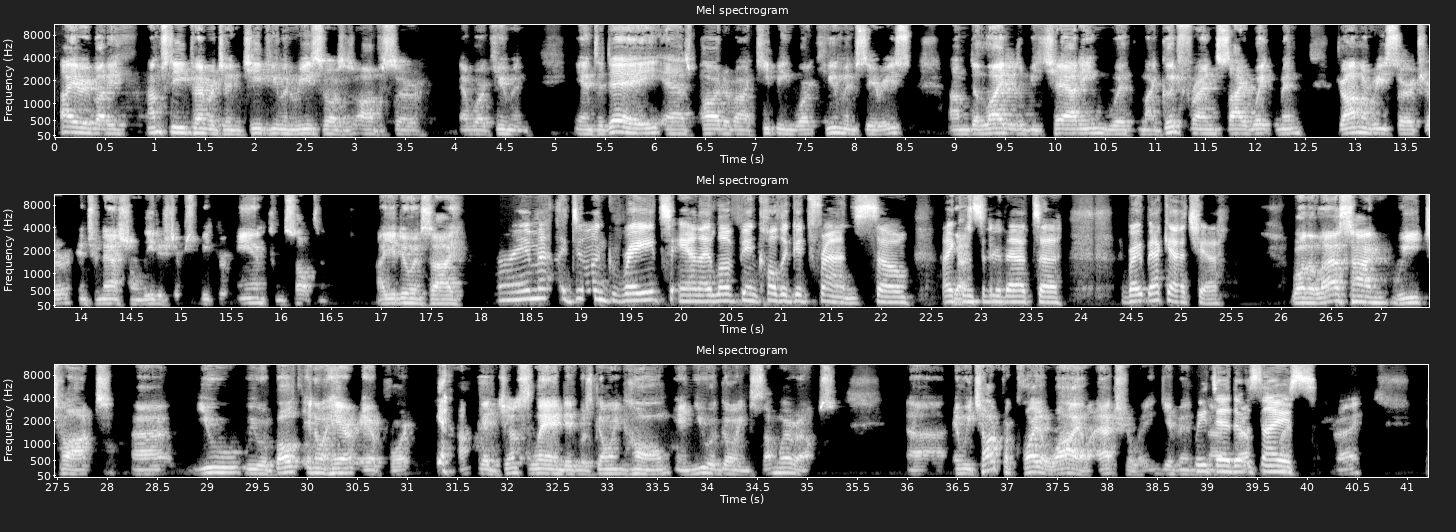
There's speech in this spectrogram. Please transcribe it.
Hi, everybody. I'm Steve Pemberton, Chief Human Resources Officer at Work Human. And today, as part of our Keeping Work Human series, I'm delighted to be chatting with my good friend, Cy Wakeman, drama researcher, international leadership speaker, and consultant. How you doing, Cy? I'm doing great, and I love being called a good friend. So I yes. consider that uh, right back at you. Well, the last time we talked, uh, you we were both in O'Hare Airport. Yeah. I had just landed, was going home, and you were going somewhere else. Uh, and we talked for quite a while, actually. Given we uh, did, uh, it was nice, right?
